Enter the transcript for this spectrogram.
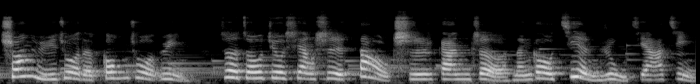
双鱼座的工作运，这周就像是倒吃甘蔗，能够渐入佳境，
